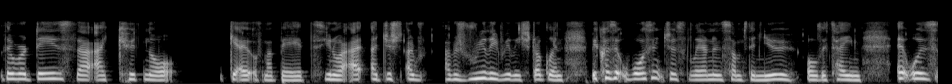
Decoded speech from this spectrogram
there were days that I could not get out of my bed. You know, I, I just I, I was really really struggling because it wasn't just learning something new all the time. It was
